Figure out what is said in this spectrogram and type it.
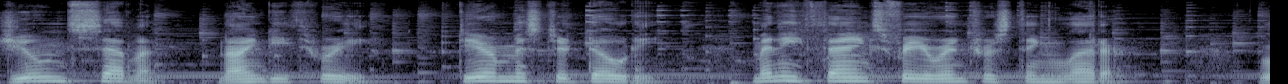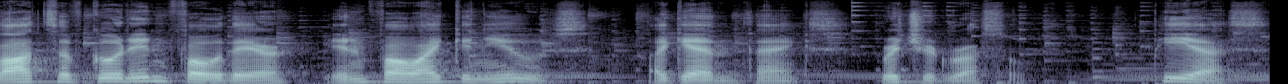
June 7, 93. Dear Mr. Doty, many thanks for your interesting letter. Lots of good info there, info I can use. Again, thanks. Richard Russell. P.S.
